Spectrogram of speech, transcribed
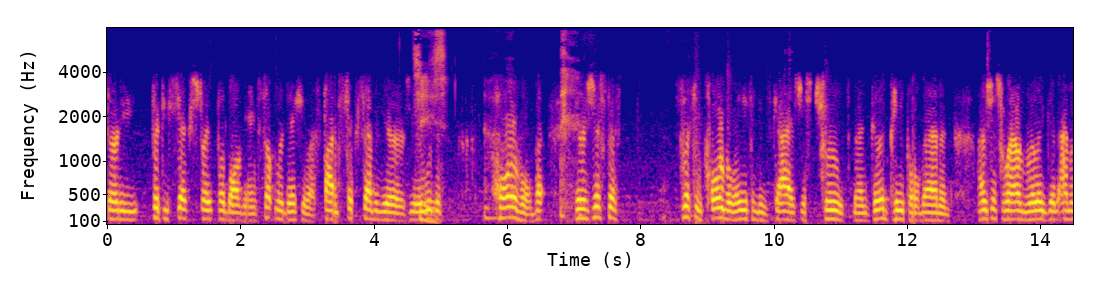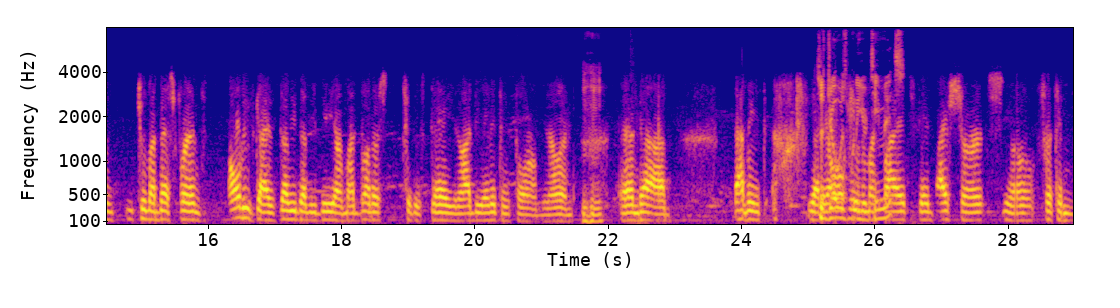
30, 56 straight football games, something ridiculous. Five, six, seven years. You know, it was just horrible. But there's just this freaking core belief in these guys, just truth, man. Good people, man. And I was just around really good. I mean, two of my best friends. All these guys, WWB, are my brothers to this day. You know, I'd do anything for them. You know, and Mhm. and uh, I mean, yeah. So Joe was one of your teammates? Fights, they'd buy shirts. You know, freaking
